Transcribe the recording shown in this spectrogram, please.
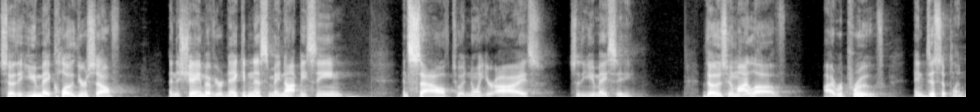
so that you may clothe yourself, and the shame of your nakedness may not be seen, and salve to anoint your eyes, so that you may see. Those whom I love, I reprove and discipline.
